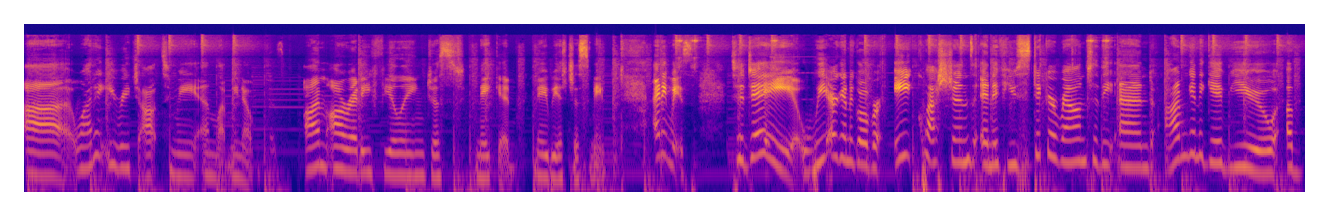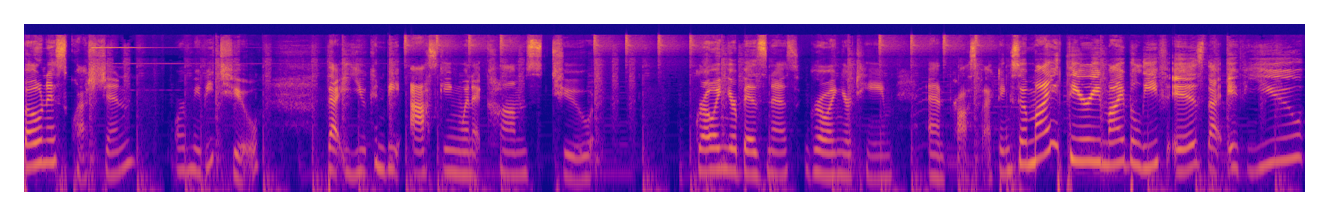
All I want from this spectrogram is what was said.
uh, why don't you reach out to me and let me know? I'm already feeling just naked. Maybe it's just me. Anyways, today we are going to go over eight questions. And if you stick around to the end, I'm going to give you a bonus question, or maybe two, that you can be asking when it comes to growing your business, growing your team, and prospecting. So, my theory, my belief is that if you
